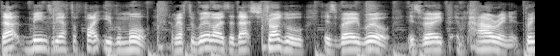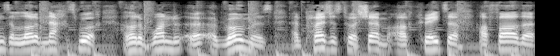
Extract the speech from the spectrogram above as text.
that means we have to fight even more. And we have to realize that that struggle is very real, it's very empowering. It brings a lot of nachas ruach, a lot of wonder, uh, aromas and pleasures to Hashem, our Creator, our Father,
